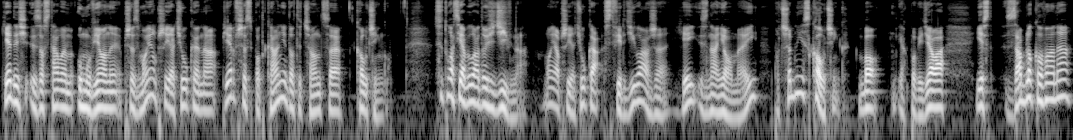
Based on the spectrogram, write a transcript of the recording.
Kiedyś zostałem umówiony przez moją przyjaciółkę na pierwsze spotkanie dotyczące coachingu. Sytuacja była dość dziwna. Moja przyjaciółka stwierdziła, że jej znajomej potrzebny jest coaching, bo, jak powiedziała, jest zablokowana,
